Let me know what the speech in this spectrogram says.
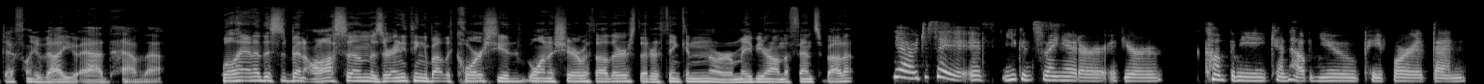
definitely a value add to have that. Well, Hannah, this has been awesome. Is there anything about the course you'd want to share with others that are thinking or maybe you're on the fence about it? Yeah, I would just say if you can swing it or if your company can help you pay for it, then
